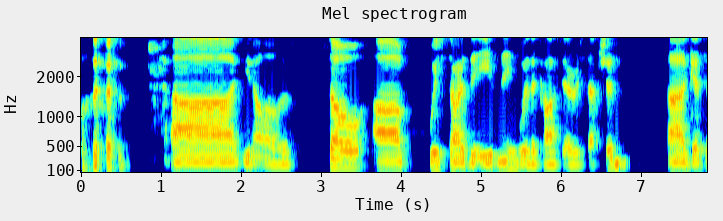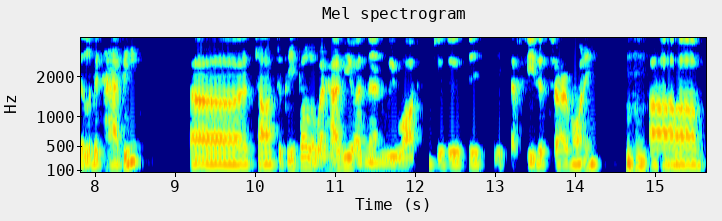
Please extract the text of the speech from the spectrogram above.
uh, you know, all this. So uh, we start the evening with a cocktail reception, uh, get a little bit happy, uh, talk to people or what have you, and then we walk into the, the, the seated ceremony. Mm-hmm. Um,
